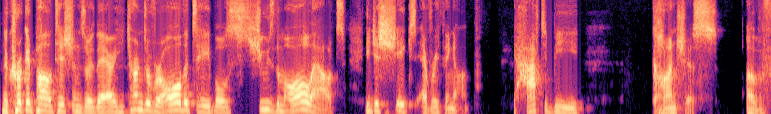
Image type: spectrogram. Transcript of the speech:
the crooked politicians are there. He turns over all the tables, shoos them all out. He just shakes everything up. You have to be conscious of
